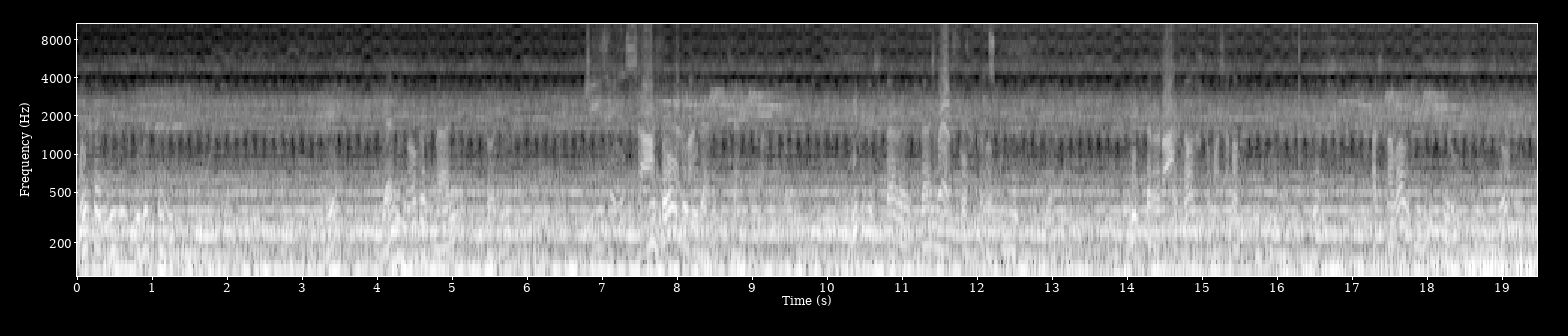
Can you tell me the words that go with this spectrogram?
Мы ходили и в историю. немного знаю историю. Недолго гуляли Видели старое здание Московского Виктор рассказал, что Московский основал великий русский ученый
